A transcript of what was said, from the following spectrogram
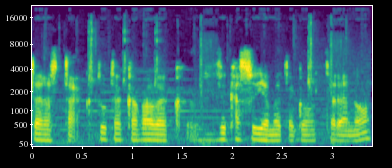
Teraz tak, tutaj kawałek wykasujemy tego terenu.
